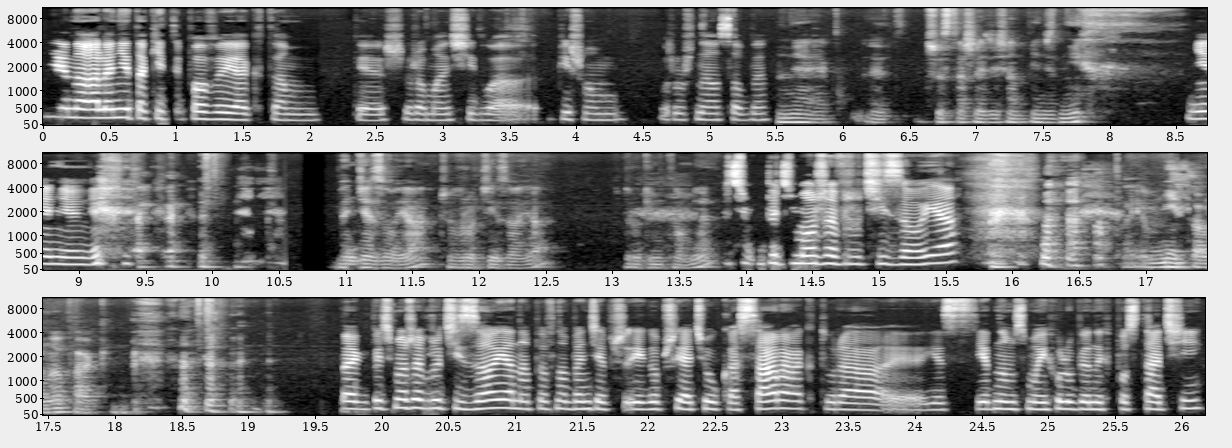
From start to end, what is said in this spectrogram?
Nie, no ale nie taki typowy jak tam, wiesz, romansidła piszą różne osoby. Nie, jak 365 y, dni. Nie, nie, nie. Będzie Zoja? Czy wróci Zoja w drugim tomie? Być, być może wróci Zoja. Tajemnica, no tak. Tak, być może wróci Zoja, na pewno będzie jego przyjaciółka Sara, która y, jest jedną z moich ulubionych postaci.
